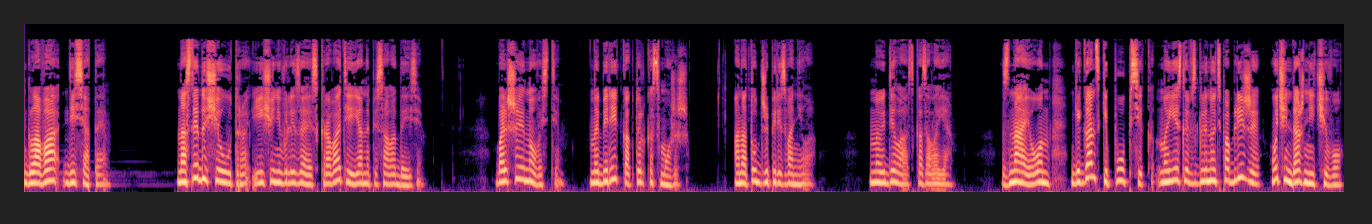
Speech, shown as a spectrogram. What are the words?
Глава десятая. На следующее утро, еще не вылезая из кровати, я написала Дейзи. «Большие новости. Набери, как только сможешь». Она тут же перезвонила. «Ну и дела», — сказала я. «Знаю, он гигантский пупсик, но если взглянуть поближе, очень даже ничего.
